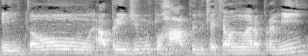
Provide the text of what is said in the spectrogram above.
Então aprendi muito rápido que aquela não era para mim.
